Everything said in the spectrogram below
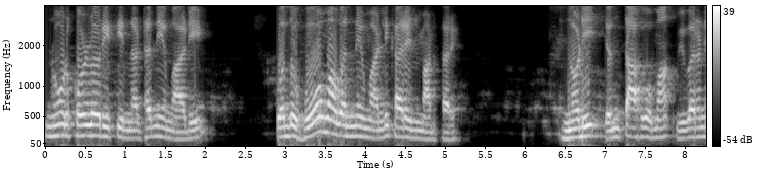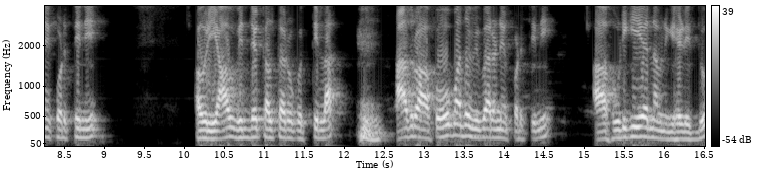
ನೋಡ್ಕೊಳ್ಳೋ ರೀತಿ ನಟನೆ ಮಾಡಿ ಒಂದು ಹೋಮವನ್ನೇ ಮಾಡ್ಲಿಕ್ಕೆ ಅರೇಂಜ್ ಮಾಡ್ತಾರೆ. ನೋಡಿ ಎಂತ ಹೋಮ, ವಿವರಣೆ ಕೊಡ್ತೀನಿ. ಅವ್ರು ಯಾವ ವಿದ್ಯೆ ಕಲ್ತಾರೋ ಗೊತ್ತಿಲ್ಲ. ಆದ್ರೂ ಆ ಹೋಮದ ವಿವರಣೆ ಕೊಡ್ತೀನಿ. ಆ ಹುಡುಗಿಯೇ ನಮ್ಗೆ ಹೇಳಿದ್ದು.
